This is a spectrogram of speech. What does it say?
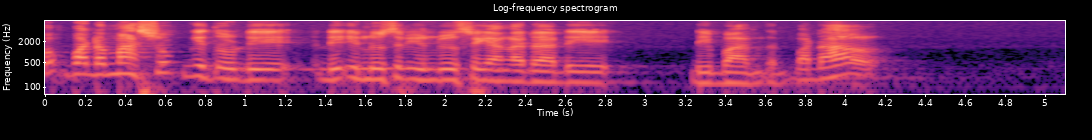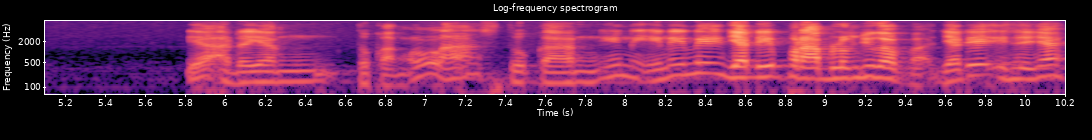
kok pada masuk gitu di di industri-industri yang ada di di Banten padahal ya ada yang tukang elas, tukang ini, ini ini jadi problem juga pak. Jadi intinya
